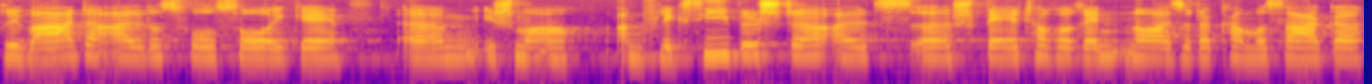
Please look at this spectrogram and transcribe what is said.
privaten Altersvorsorge ähm, ist man am flexibelsten als äh, späterer Rentner. Also da kann man sagen,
